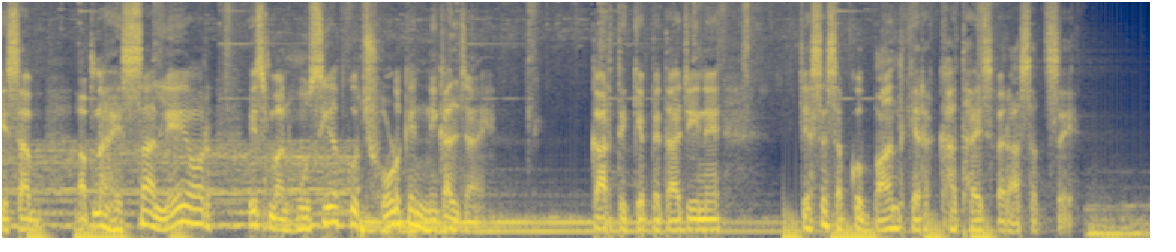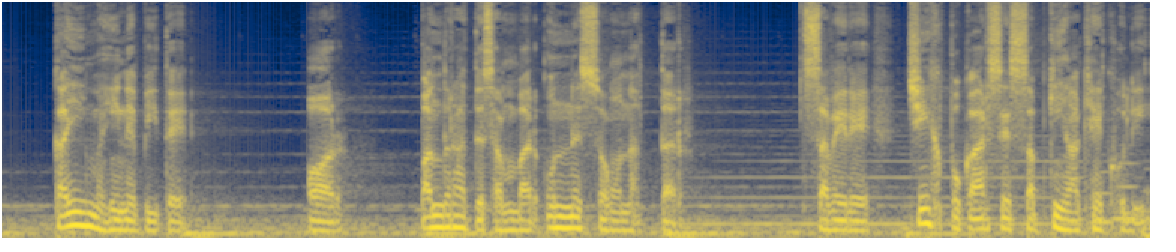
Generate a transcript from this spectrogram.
कि सब अपना हिस्सा ले और इस मनहूसियत को छोड़ के निकल जाएँ। कार्तिक के पिताजी ने जैसे सबको बाँध के रखा था इस विरासत से। कई महीने बीते और 15 दिसंबर उन्नीस सौ उनहत्तर सवेरे चीख पुकार से सबकी आँखें खुली।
